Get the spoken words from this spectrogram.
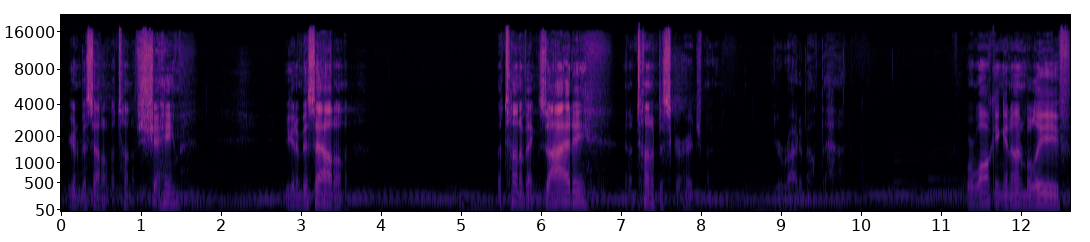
you're going to miss out on a ton of shame. You're going to miss out on a ton of anxiety and a ton of discouragement. You're right about that. We're walking in unbelief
